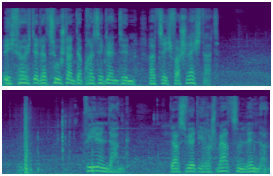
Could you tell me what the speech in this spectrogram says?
Ich fürchte, der Zustand der Präsidentin hat sich verschlechtert. Vielen Dank. Das wird ihre Schmerzen lindern.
